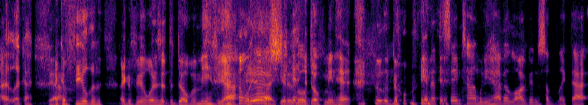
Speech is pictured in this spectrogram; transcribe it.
I like I, I can feel the I can feel what is it, the dopamine? Yeah, like, oh, yeah, oh, get a little dopamine hit. feel the dopamine. and at the same time, when you have it logged into something like that,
